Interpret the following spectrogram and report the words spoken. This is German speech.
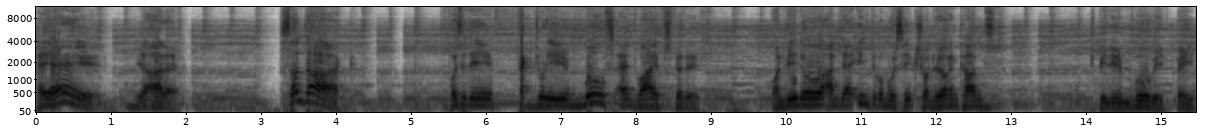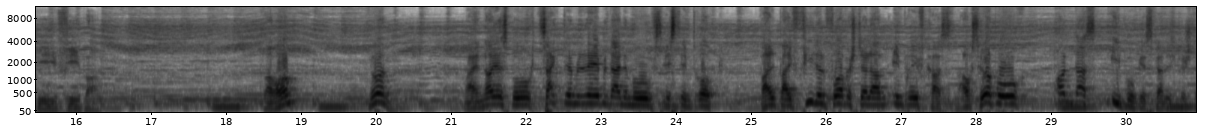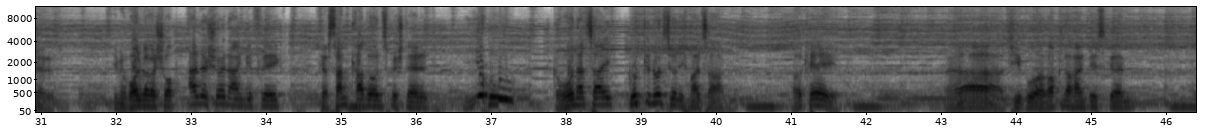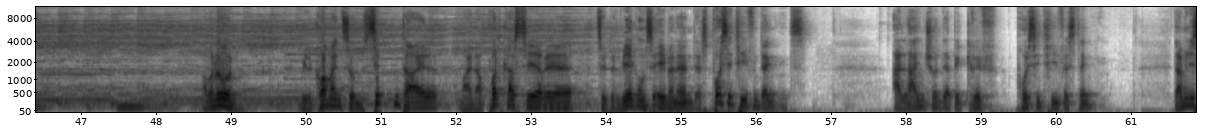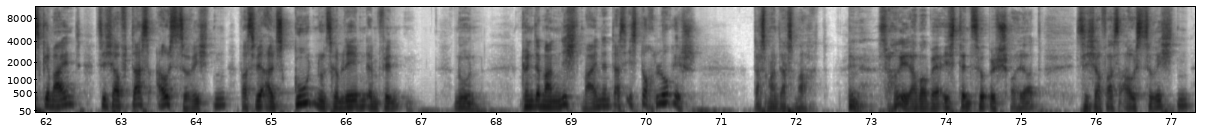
Hey, hey, ihr alle. Sonntag. Positive Factory Moves and Vibes für dich. Und wie du an der Intro-Musik schon hören kannst, ich bin im Move It Baby Fieber. Warum? Nun, mein neues Buch Zeig dem Leben deine Moves ist im Druck. Bald bei vielen Vorbestellern im Briefkasten. Auch das Hörbuch und das E-Book ist fertiggestellt. Im Revolver Shop alles schön eingepflegt, Versandkartons bestellt. Juhu! Corona-Zeit gut genutzt, würde ich mal sagen. Okay. Ja, Tibur Rock noch ein bisschen. Aber nun, willkommen zum siebten Teil meiner Podcast-Serie zu den Wirkungsebenen des positiven Denkens. Allein schon der Begriff positives Denken. Damit ist gemeint, sich auf das auszurichten, was wir als gut in unserem Leben empfinden. Nun, könnte man nicht meinen, das ist doch logisch, dass man das macht. Sorry, aber wer ist denn so bescheuert, sich auf was auszurichten,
